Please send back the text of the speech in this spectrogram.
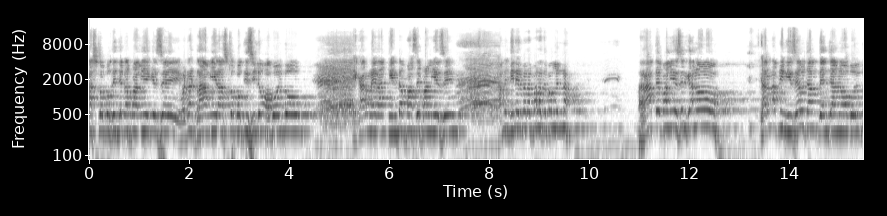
রাষ্ট্রপতি যেটা পালিয়ে গেছে, ওটা ড্রামি রাষ্ট্রপতি ছিল অবৈধ। এ কারণে এরা তিনটা পাশে পালিয়েছে। আপনি দিনের বেলা পালাতে পারলেন না। রাতে পালিয়েছেন কেন? কারণ আপনি নিজেও জানতেন যে আমি অবৈধ।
